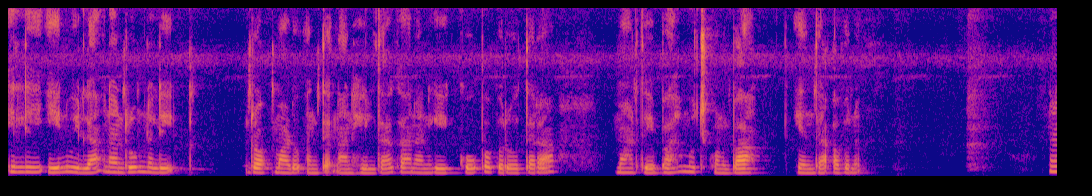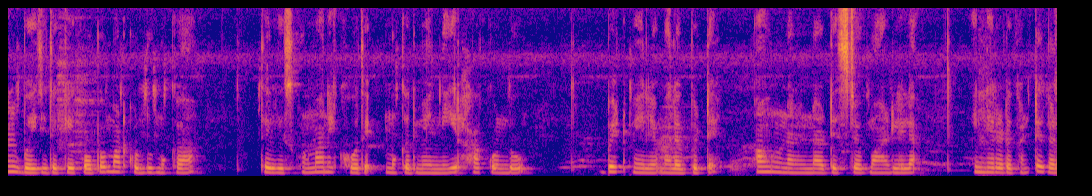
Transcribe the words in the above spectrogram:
ಇಲ್ಲಿ ಏನೂ ಇಲ್ಲ. ನಾನು ರೂಮ್ನಲ್ಲಿ ಡ್ರಾಪ್ ಮಾಡು ಅಂತ ನಾನು ಹೇಳಿದಾಗ ನನಗೆ ಕೋಪ ಬರೋ ಥರ ಮಾಡಿದೆ. ಬಾಯಿ ಮುಚ್ಕೊಂಡು ಬಾ ಎಂದ ಅವನು. ನನಗೆ ಬೈದಿದ್ದಕ್ಕೆ ಕೋಪ ಮಾಡಿಕೊಂಡು ಮುಖ ತಿರುಗಿಸ್ಕೊಂಡು ಮನೆಗೆ ಹೋದೆ. ಮುಖದ ಮೇಲೆ ನೀರು ಹಾಕ್ಕೊಂಡು ಬೆಡ್ ಮೇಲೆ ಮಲಗಿಬಿಟ್ಟೆ. ಅವನು ನನ್ನನ್ನು ಡಿಸ್ಟರ್ಬ್ ಮಾಡಲಿಲ್ಲ. ಇನ್ನೆರಡು ಗಂಟೆಗಳ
